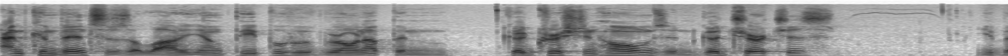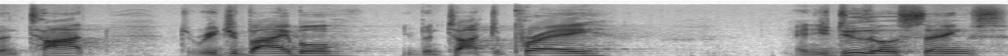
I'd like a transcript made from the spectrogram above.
I'm convinced there's a lot of young people who've grown up in good Christian homes and good churches. You've been taught to read your Bible, you've been taught to pray, and you do those things.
